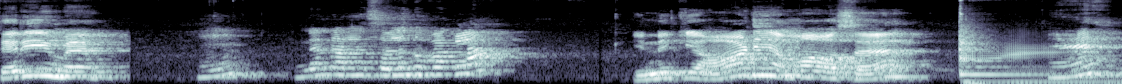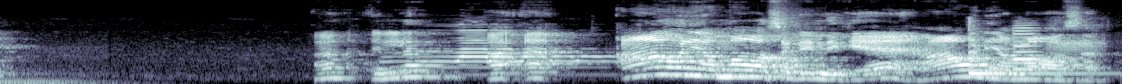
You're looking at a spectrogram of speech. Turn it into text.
தெரியுமே. ம்? என்ன நாள்னு சொல்லுங்க பார்க்கலாம் இன்னைக்கு ஆடி அமாவாசை. இல்ல. ஆவணி அமாவாசை இன்னைக்கு. ஆவணி அமாவாசை.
